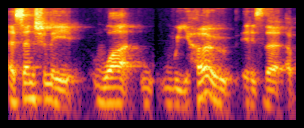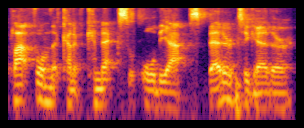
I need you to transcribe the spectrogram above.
Essentially what we hope is that a platform that kind of connects all the apps better together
